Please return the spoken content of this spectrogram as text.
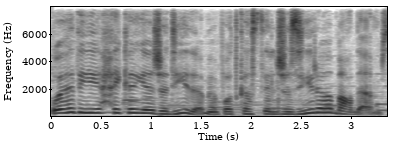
وهذه حكاية جديدة من بودكاست الجزيرة بعد أمس.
